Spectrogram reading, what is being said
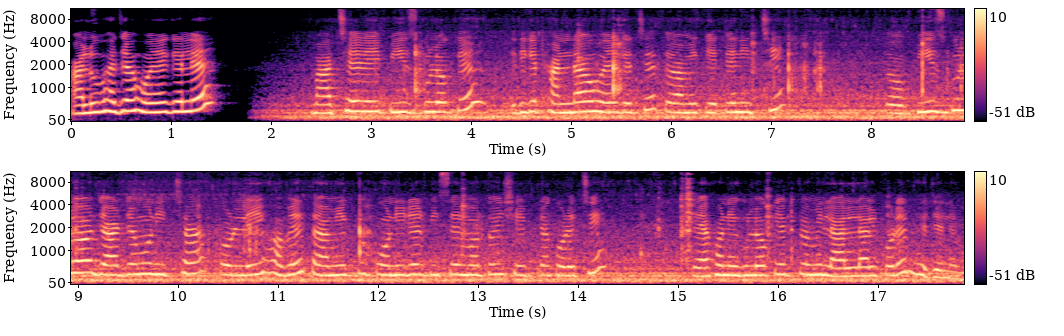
আলু ভাজা হয়ে গেলে মাছের এই পিসগুলোকে এদিকে ঠান্ডাও হয়ে গেছে, তো আমি কেটে নিচ্ছি। তো পিসগুলো যার যেমন ইচ্ছা করলেই হবে, তা আমি একটু পনিরের পিসের মতোই শেপটা করেছি। তো এখন এগুলোকে একটু আমি লাল লাল করে ভেজে নেব।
